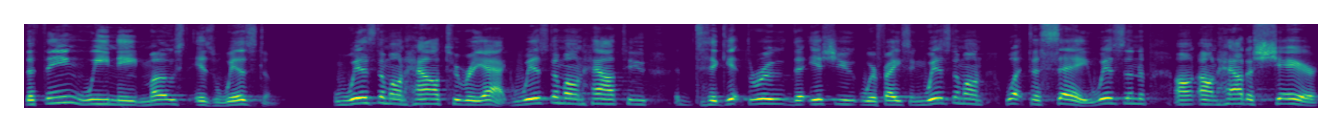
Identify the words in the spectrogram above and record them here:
the thing we need most is wisdom. wisdom on how to react, wisdom on how to, to get through the issue we're facing, wisdom on what to say, wisdom on, on how to share.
